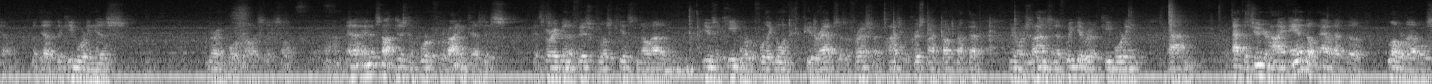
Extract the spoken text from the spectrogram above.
Yeah, but the, the keyboarding is very important, obviously, so. um, And, and it's not just important for the writing test, it's, it's very beneficial for those kids to know how to use a keyboard before they go into computer apps as a freshman in high school. Chris and I talked about that numerous times, and if we get rid of keyboarding, um, at the junior high and don't have it at the lower levels,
